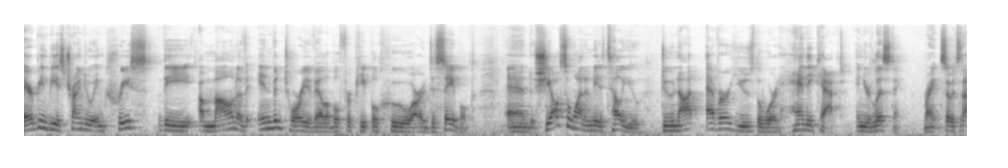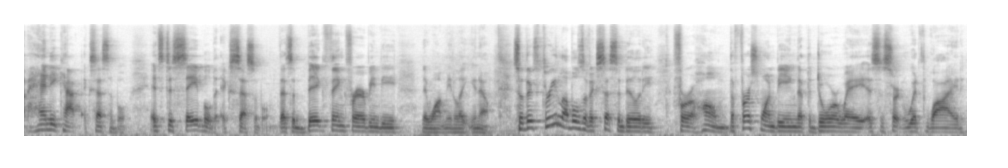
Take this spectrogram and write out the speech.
Airbnb is trying to increase the amount of inventory available for people who are disabled. And she also wanted me to tell you, do not ever use the word handicapped in your listing right? So it's not handicap accessible, it's disabled accessible. That's a big thing for Airbnb. They want me to let you know. So there's three levels of accessibility for a home. The first one being that the doorway is a certain width wide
